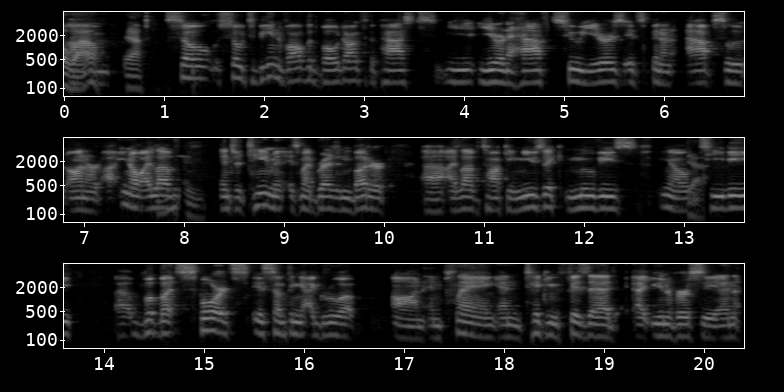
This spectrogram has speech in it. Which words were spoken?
Oh wow, um, yeah, So, so to be involved with Bodog for the past year and a half, two years, it's been an absolute honor. Uh, you know, I love Mhm. entertainment; it's my bread and butter. Uh, I love talking music, movies, you know, Yeah. TV. Uh, but but sports is something I grew up on and playing and taking phys ed at university. And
